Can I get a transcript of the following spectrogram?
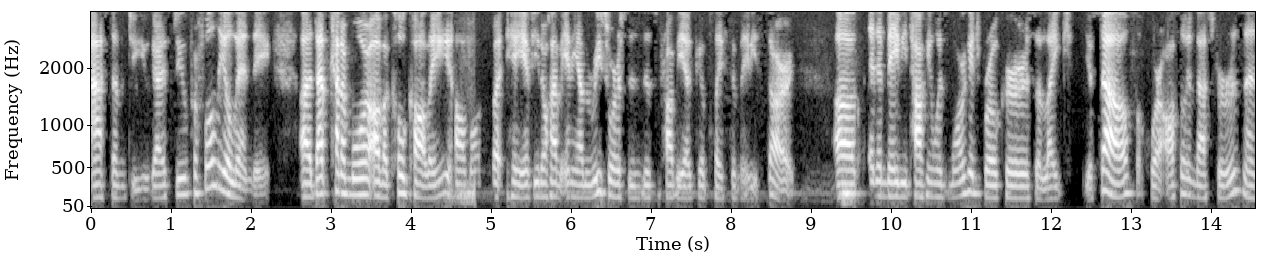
ask them do you guys do portfolio lending uh, that's kind of more of a cold calling almost but hey if you don't have any other resources this is probably a good place to maybe start um, and then maybe talking with mortgage brokers like yourself who are also investors and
